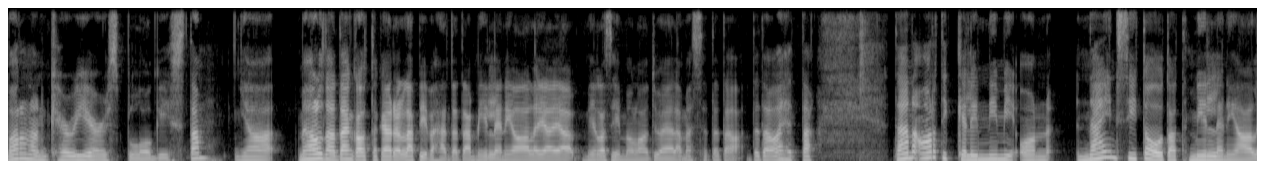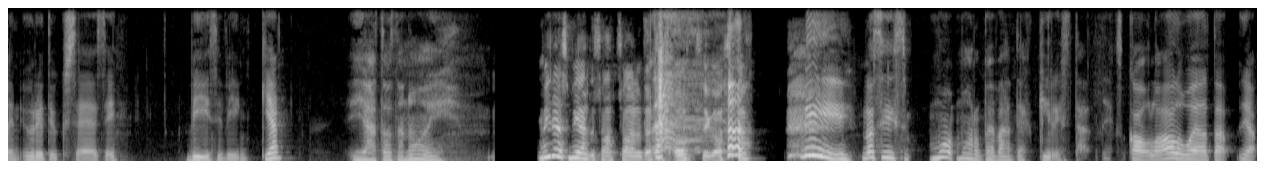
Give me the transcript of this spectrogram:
Baronan Careers-blogista, ja me halutaan tämän kautta käydä läpi vähän tätä milleniaaleja ja millaisia me ollaan työelämässä tätä, tätä aihetta. Tämän artikkelin nimi on Näin sitoutat milleniaalin yritykseesi. Viisi vinkkiä. Ja tota noin. Mitäs mieltä sä oot saanut tästä otsikosta? niin, no siis mua, mua rupeaa vähän tehdä kiristää kaula-alueelta ja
